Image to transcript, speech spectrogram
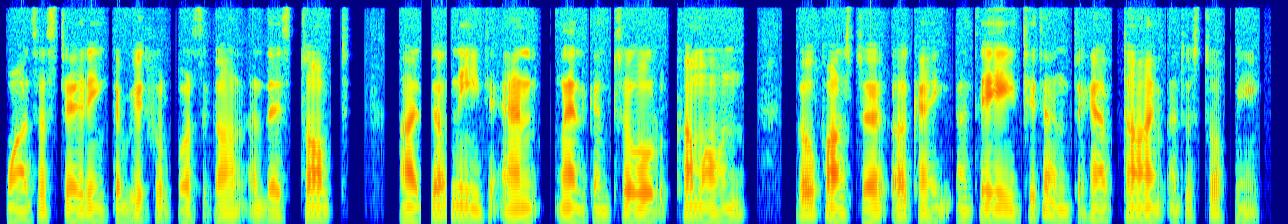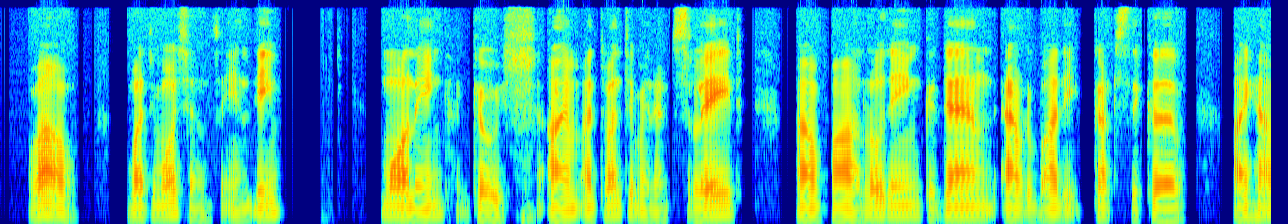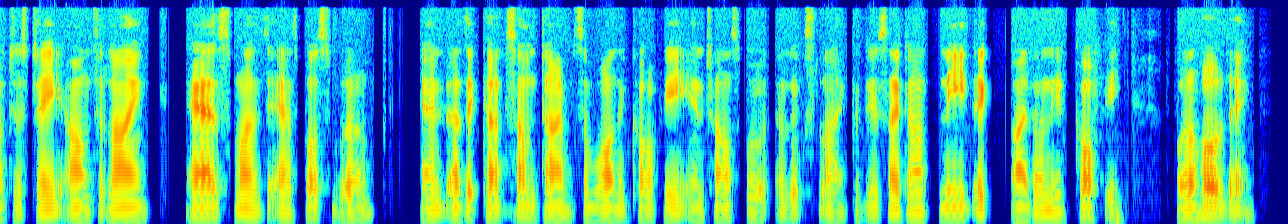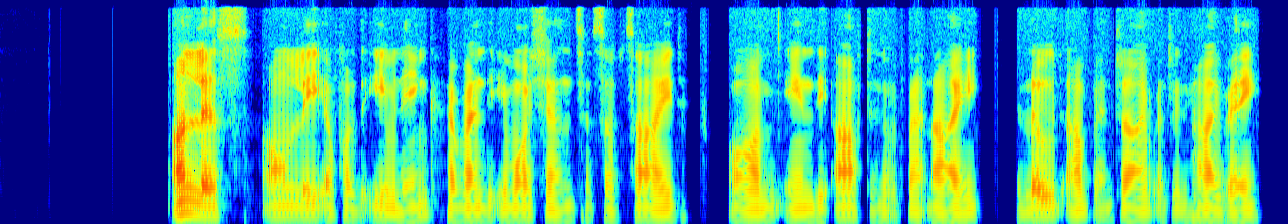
was steering a beautiful Portugal and they stopped. I don't need an and control. Come on. Go faster. Okay. They didn't have time to stop me. Wow. What emotions in the morning. Gosh, I'm at 20 minutes late for loading. Damn, everybody cuts the curve. I have to stay on the line as much as possible. And as I cut sometimes morning coffee in transport, it looks like this. I don't need a, I don't need coffee for a whole day. Unless only for the evening when the emotions subside or in the afternoon when I load up and drive to the highway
